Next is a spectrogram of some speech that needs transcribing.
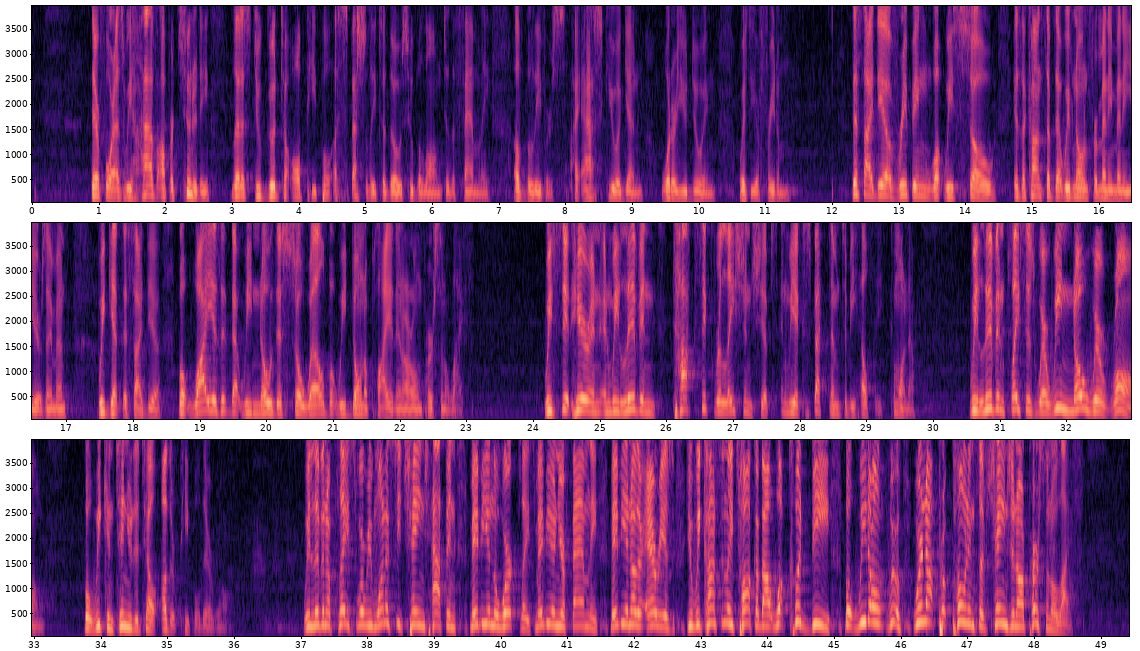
Therefore, as we have opportunity, let us do good to all people, especially to those who belong to the family of believers. I ask you again, what are you doing with your freedom? This idea of reaping what we sow is a concept that we've known for many, many years. Amen. we get this idea. But why is it that we know this so well, but we don't apply it in our own personal life? We sit here and, and we live in toxic relationships and we expect them to be healthy. Come on now. We live in places where we know we're wrong, but we continue to tell other people they're wrong. We live in a place where we want to see change happen, maybe in the workplace, maybe in your family, maybe in other areas. You, we constantly talk about what could be, but we don't, we're, we're not proponents of change in our personal life.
